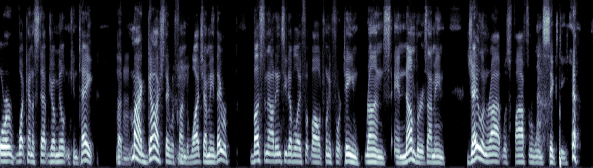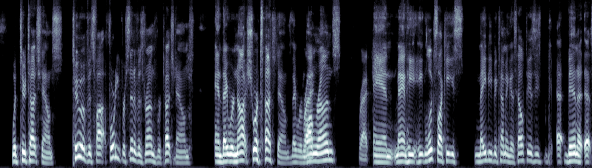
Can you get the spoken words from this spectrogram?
or what kind of step Joe Milton can take. But Mhm. my gosh, they were fun to watch. I mean, they were busting out NCAA football 2014 runs and numbers. I mean, Jaylen Wright was five for 160 with two touchdowns. Two of his five, 40% of his runs were touchdowns, and they were not short touchdowns. They were Right. long runs. right. And man, he he looks like he's maybe becoming as healthy as he's been at, at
